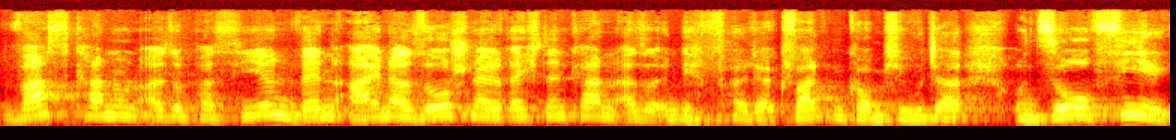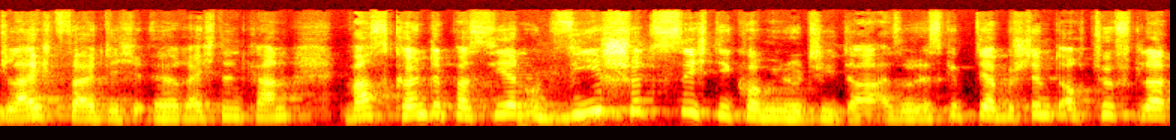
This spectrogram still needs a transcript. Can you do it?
Was kann nun also passieren, wenn einer so schnell rechnen kann, also in dem Fall der Quantencomputer, und so viel gleichzeitig äh, rechnen kann? Was könnte passieren und wie schützt sich die Community da? Also es gibt ja bestimmt auch Tüftler,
